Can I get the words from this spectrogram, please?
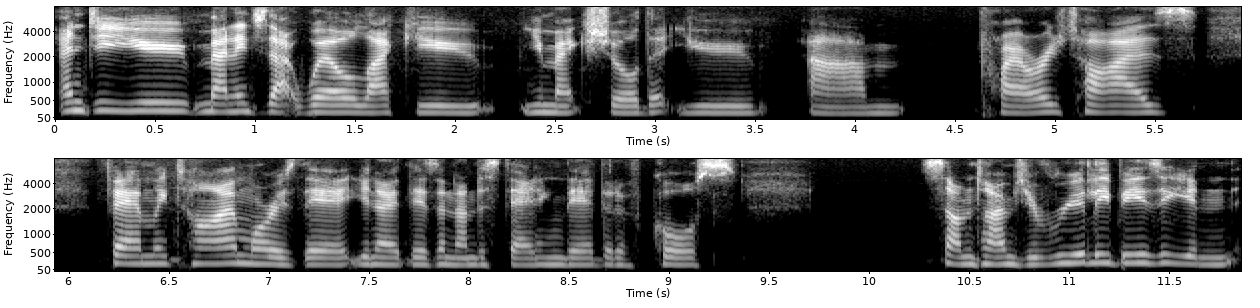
And do you manage that well? Like you, you make sure that you um, prioritize family time, or is there, you know, there's an understanding there that, of course, sometimes you're really busy. And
